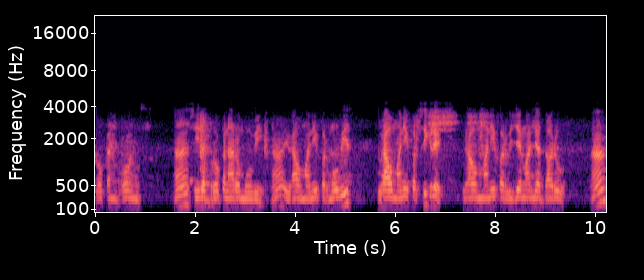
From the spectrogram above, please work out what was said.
broken bones. Huh? See the Broken Arrow movie. Huh? You have money for movies, you have money for cigarettes, you have money for Vijay Mallya Daru, huh?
